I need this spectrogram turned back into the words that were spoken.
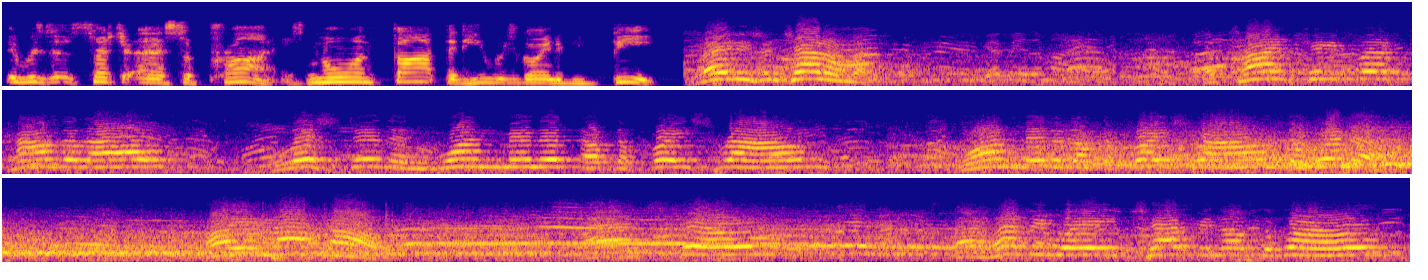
It was such a surprise. No one thought that he was going to be beat. Ladies and gentlemen, the timekeeper counted out Liston in one minute of the first round. One minute of the first round, the winner by a knockout. And still, the heavyweight champion of the world,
